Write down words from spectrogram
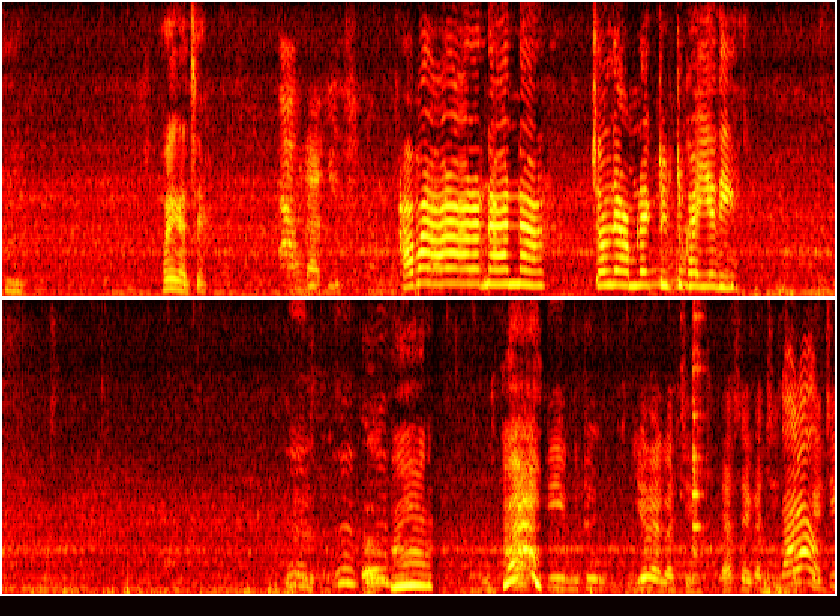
হুম। হয়ে গেছে। আবার আর আর না আর না। চল দে আমরা একটু একটু খাইয়ে দিই। কি একটু ইয়ে হয়ে গেছে গ্যাস হয়ে গেছে। খেয়েছি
